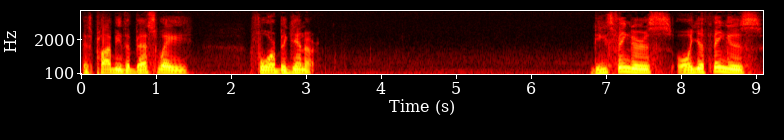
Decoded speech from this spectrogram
is probably the best way for a beginner. These fingers, all your fingers,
